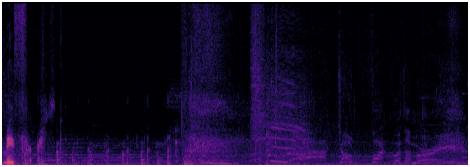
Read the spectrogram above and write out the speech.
Me first. Don't fuck with a marine.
